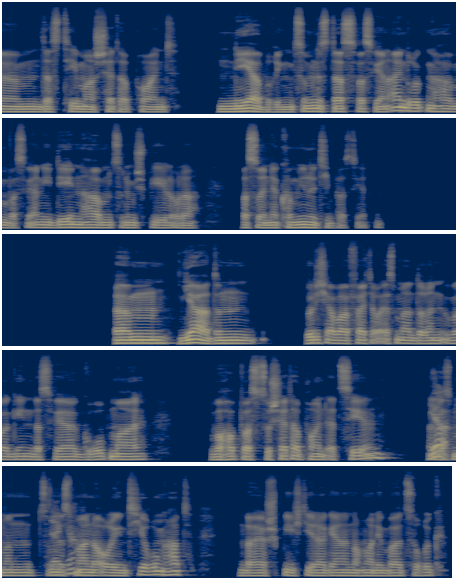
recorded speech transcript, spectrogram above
ähm, das Thema Shatterpoint näher bringen. Zumindest das, was wir an Eindrücken haben, was wir an Ideen haben zu dem Spiel oder was so in der Community passiert. Ähm, ja, dann würde ich aber vielleicht auch erstmal darin übergehen, dass wir grob mal überhaupt was zu Shatterpoint erzählen. ne, Ja, dass man zumindest mal eine Orientierung hat. Von daher spiele ich dir da gerne nochmal den Ball zurück.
